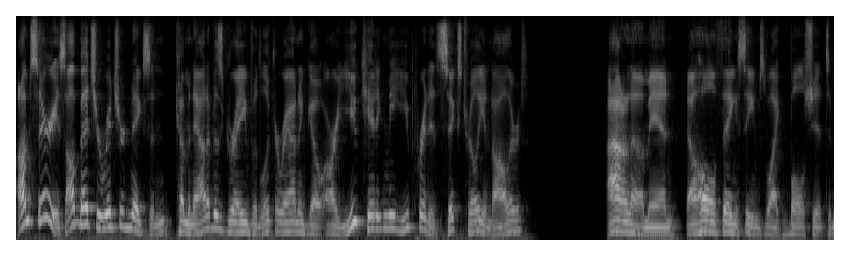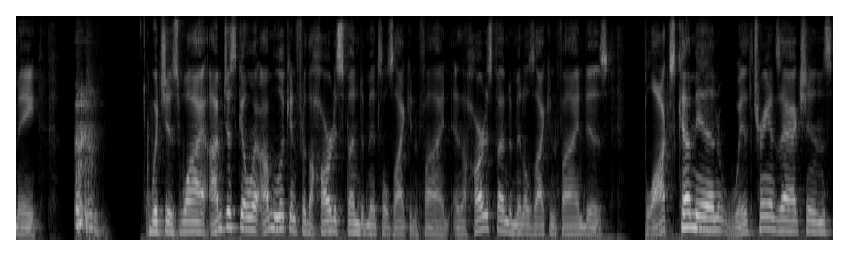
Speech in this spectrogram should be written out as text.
I'm serious. I'll bet you Richard Nixon, coming out of his grave, would look around and go, Are you kidding me? You printed $6 trillion? I don't know, man. The whole thing seems like bullshit to me. Which is why I'm just going, I'm looking for the hardest fundamentals I can find. And the hardest fundamentals I can find is blocks come in with transactions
